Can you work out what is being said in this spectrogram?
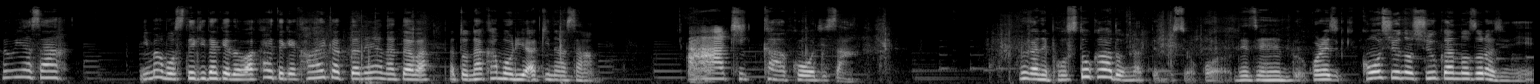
ふみやさん、今も素敵だけど若い時は可愛かったね、あなたは。あと中森明菜さん。あー、吉川浩司さん。これがね、ポストカードになってるんですよ。こう。で、全部。これ、今週の週刊の空地に、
